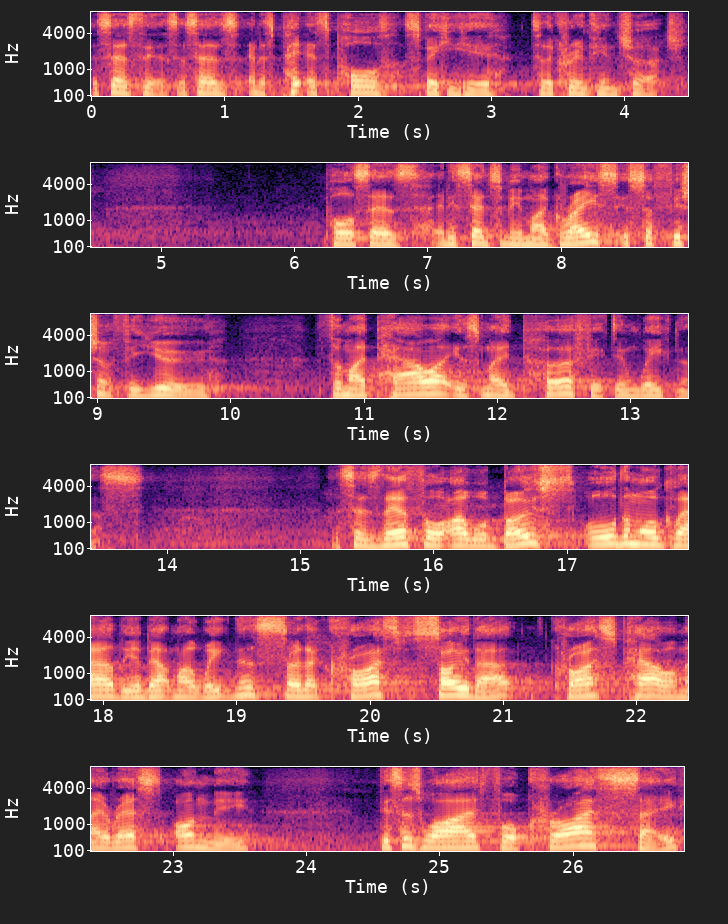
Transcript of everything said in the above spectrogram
It says this it says, and it's, it's Paul speaking here to the Corinthian church. Paul says, And he said to me, My grace is sufficient for you, for my power is made perfect in weakness. It says, Therefore I will boast all the more gladly about my weakness, so that Christ, so that Christ's power may rest on me. This is why, for Christ's sake,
